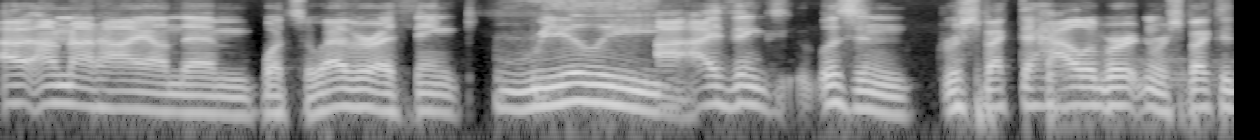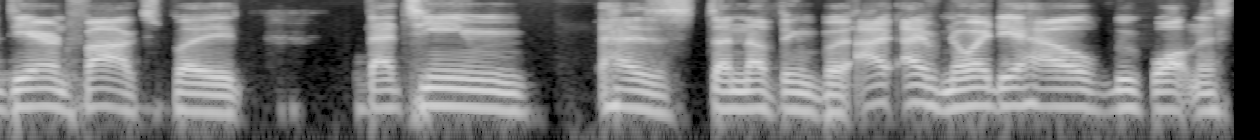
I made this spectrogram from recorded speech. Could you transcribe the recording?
I, I'm not high on them whatsoever. I think. really, I, I think. Listen, respect to Halliburton, respect to De'Aaron Fox, but that team has done nothing. But I, I have no idea how Luke Walton is.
